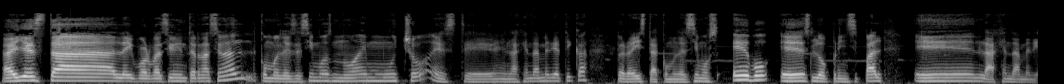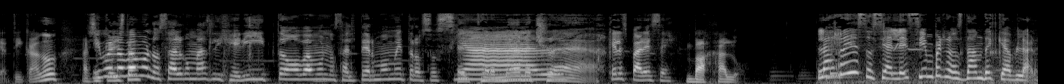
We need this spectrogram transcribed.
ahí está la información internacional. Como les decimos, no hay mucho este, en la agenda mediática, pero ahí está. Como les decimos, Evo es lo principal en la agenda mediática, ¿no? Así y que bueno, está. vámonos a algo más ligerito, vámonos al termómetro social. termómetro. ¿Qué les parece? Bájalo. Las redes sociales siempre nos dan de qué hablar.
